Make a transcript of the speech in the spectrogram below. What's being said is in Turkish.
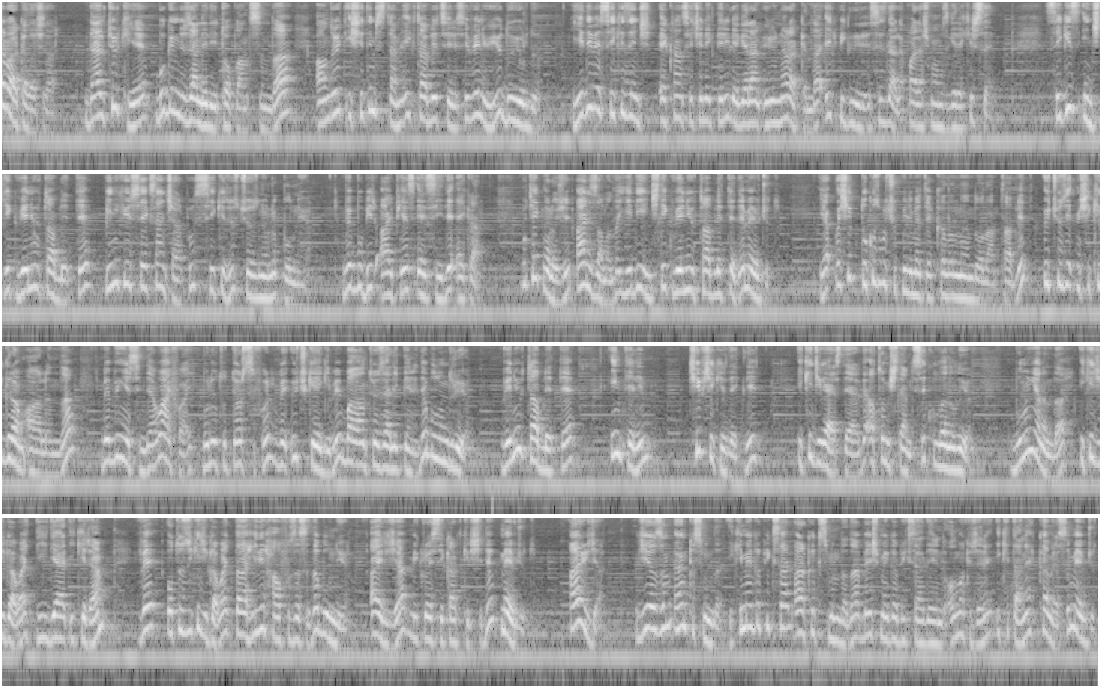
Merhaba arkadaşlar. Dell Türkiye bugün düzenlediği toplantısında Android işletim sistemli ilk tablet serisi Venue'yu duyurdu. 7 ve 8 inç ekran seçenekleriyle gelen ürünler hakkında ilk bilgileri sizlerle paylaşmamız gerekirse 8 inçlik Venue tablette 1280x800 çözünürlük bulunuyor ve bu bir IPS LCD ekran. Bu teknoloji aynı zamanda 7 inçlik Venue tablette de mevcut. Yaklaşık 9,5 mm kalınlığında olan tablet 372 gram ağırlığında ve bünyesinde Wi-Fi, Bluetooth 4.0 ve 3G gibi bağlantı özelliklerini de bulunduruyor. Venue tablette Intel'in çift çekirdekli 2 GHz değerde Atom işlemcisi kullanılıyor. Bunun yanında 2 GB DDR2 RAM ve 32 GB dahili hafızası da bulunuyor. Ayrıca microSD kart girişi de mevcut. Ayrıca cihazın ön kısmında 2 megapiksel, arka kısmında da 5 megapiksel değerinde olmak üzere iki tane kamerası mevcut.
